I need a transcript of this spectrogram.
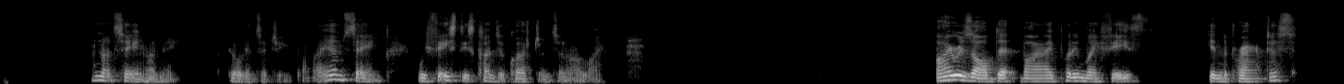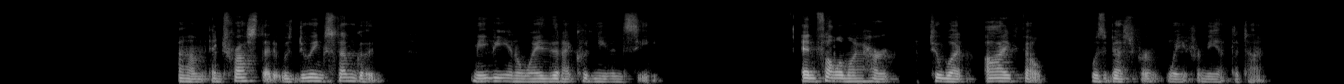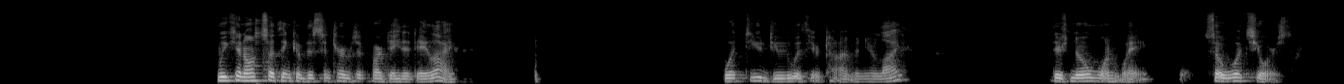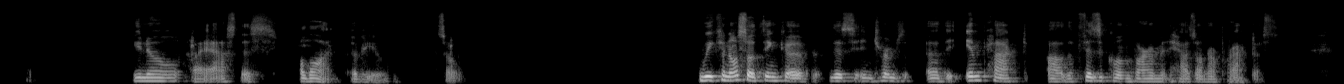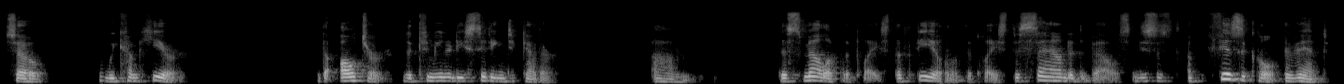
I'm not saying I may go against a Jeep, but I am saying we face these kinds of questions in our life. I resolved it by putting my faith in the practice um, and trust that it was doing some good, maybe in a way that I couldn't even see, and follow my heart to what I felt was the best for, way for me at the time. We can also think of this in terms of our day to day life. What do you do with your time in your life? There's no one way. So, what's yours? You know, I ask this a lot of you. So, we can also think of this in terms of the impact uh, the physical environment has on our practice. So we come here, the altar, the community sitting together, um, the smell of the place, the feel of the place, the sound of the bells. This is a physical event.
